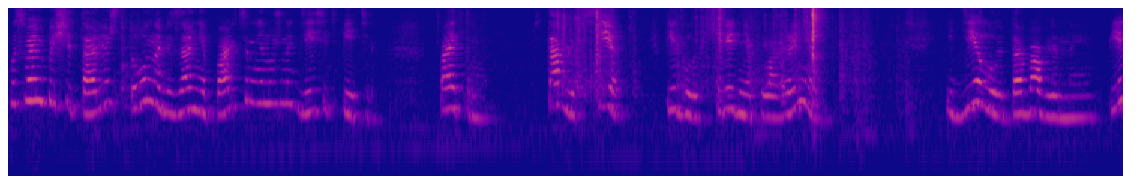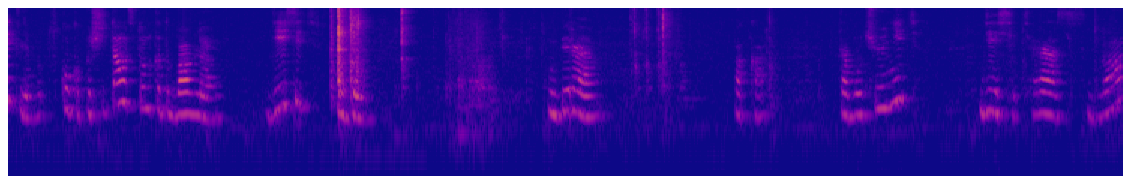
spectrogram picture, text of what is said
Мы с вами посчитали, что на вязание пальца мне нужно 10 петель. Поэтому ставлю все иглы в переднее положение и делаю добавленные петли, вот сколько посчитала, столько добавляю. 10 игл. Убираю пока рабочую нить. 10. Раз, два,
